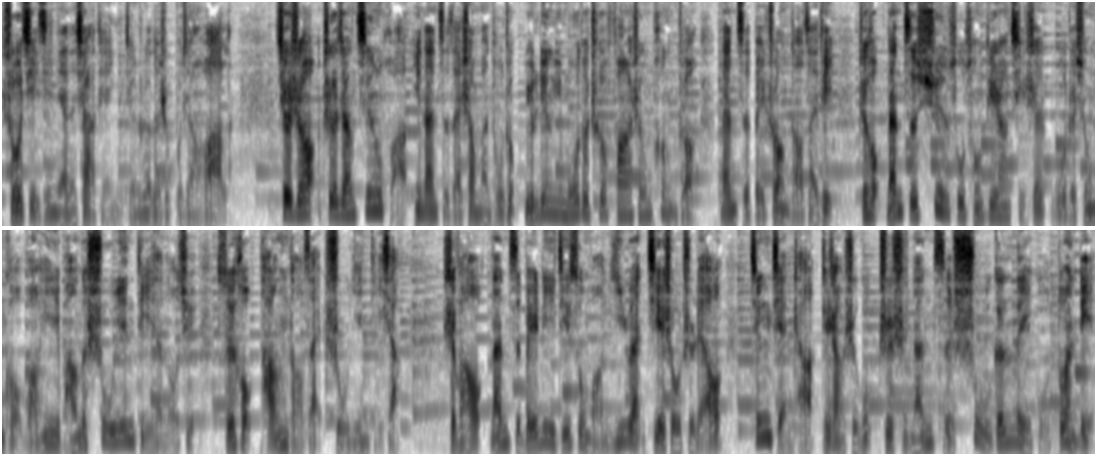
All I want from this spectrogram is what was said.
说起今年的夏天，已经热的是不像话了。七月十号，浙江金华一男子在上班途中与另一摩托车发生碰撞，男子被撞倒在地。之后，男子迅速从地上起身，捂着胸口往一旁的树荫底下挪去，随后躺倒在树荫底下。事发后，男子被立即送往医院接受治疗。经检查，这场事故致使男子数根肋骨断裂，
